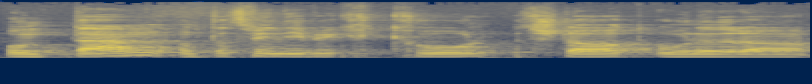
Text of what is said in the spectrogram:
Und dann, und das finde ich wirklich cool, es steht unten dran,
